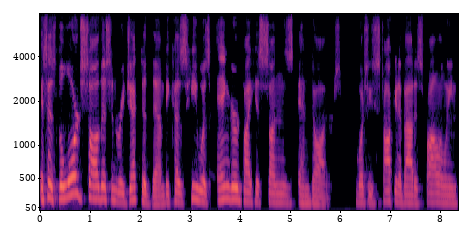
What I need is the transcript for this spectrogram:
It says, The Lord saw this and rejected them because he was angered by his sons and daughters. What he's talking about is following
